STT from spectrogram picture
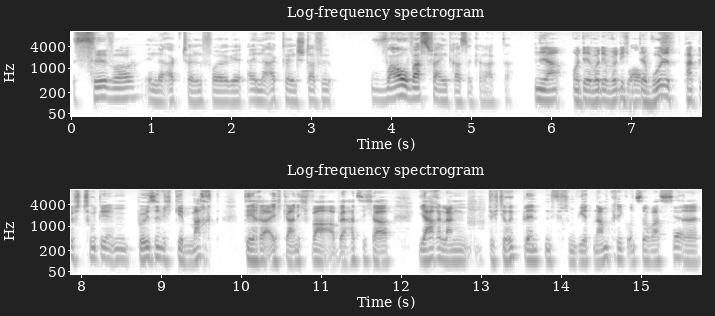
Silver in der aktuellen Folge, äh, in der aktuellen Staffel, wow, was für ein krasser Charakter. Ja, und der wurde wirklich, Wow. der wurde praktisch zu dem Bösewicht gemacht, der er eigentlich gar nicht war. Aber er hat sich ja jahrelang durch die Rückblenden zum Vietnamkrieg und sowas Ja. äh,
